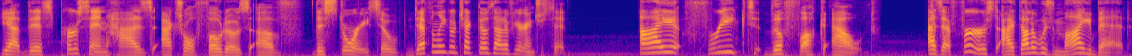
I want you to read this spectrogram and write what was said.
Yeah, this person has actual photos of this story, so definitely go check those out if you're interested. I freaked the fuck out. As at first, I thought it was my bed.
